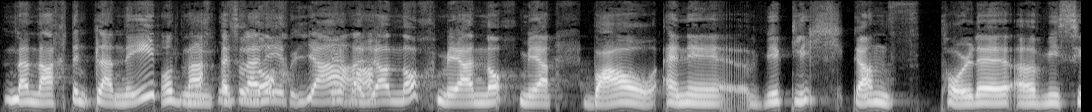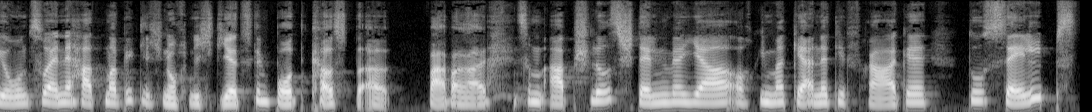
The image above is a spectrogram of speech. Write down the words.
Na, nach den Planeten. Und nach also Planeten. Noch, ja, genau. ja, noch mehr, noch mehr. Wow, eine wirklich ganz tolle äh, Vision. So eine hat man wirklich noch nicht jetzt im Podcast, äh, Barbara. Zum Abschluss stellen wir ja auch immer gerne die Frage, du selbst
